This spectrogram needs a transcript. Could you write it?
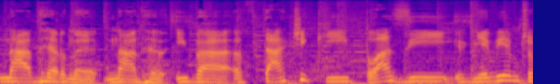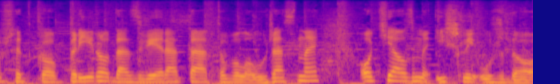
nádherné, nádher. Iba vtáčiky, plazy, neviem čo všetko, príroda, zvieratá, to bolo úžasné. Odtiaľ sme išli už do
